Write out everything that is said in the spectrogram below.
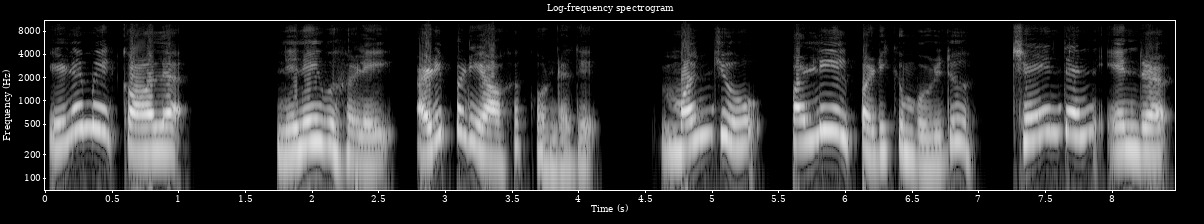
இளமை கால நினைவுகளை அடிப்படையாக கொண்டது. மஞ்சு பள்ளியில் படிக்கும் பொழுது சேந்தன் என்ற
